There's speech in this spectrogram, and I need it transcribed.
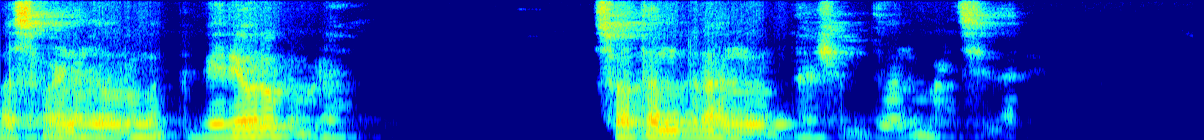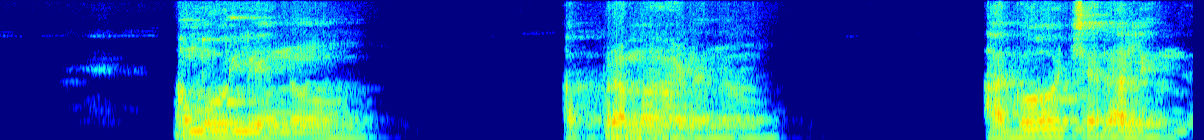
ಬಸವಣ್ಣನವರು ಮತ್ತು ಬೇರೆಯವರು ಕೂಡ ಸ್ವತಂತ್ರ ಅನ್ನುವಂತಹ ಶಬ್ದವನ್ನು ಬಳಸಿದ್ದಾರೆ. ಅಮೂಲ್ಯನು, ಅಪ್ರಮಾಣನು, ಅಗೋಚರ ಲಿಂಗವು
